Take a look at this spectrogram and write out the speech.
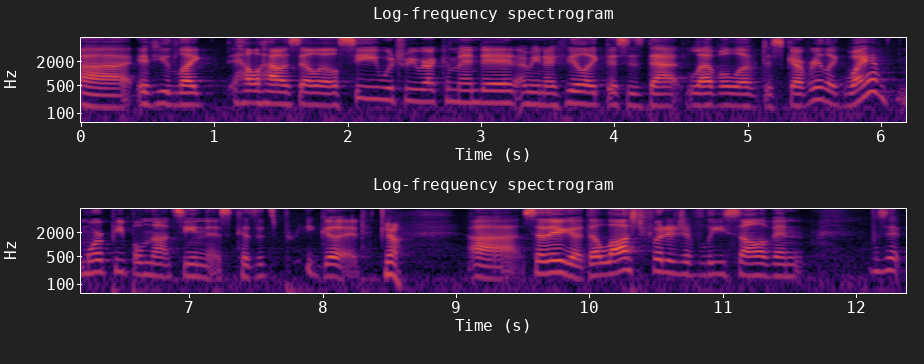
Uh, if you like Hell House LLC, which we recommended, I mean, I feel like this is that level of discovery. Like, why have more people not seen this? Because it's pretty good. Yeah. Uh, so there you go. The lost footage of Lee Sullivan. Was it?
